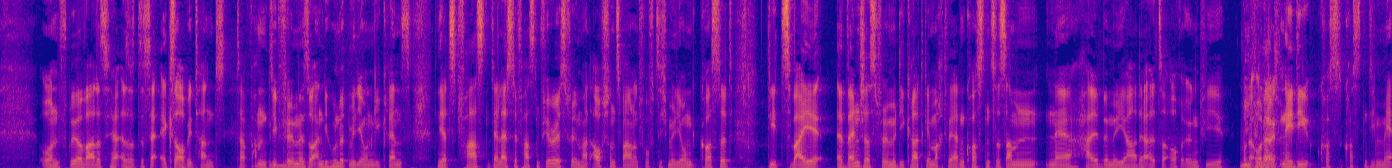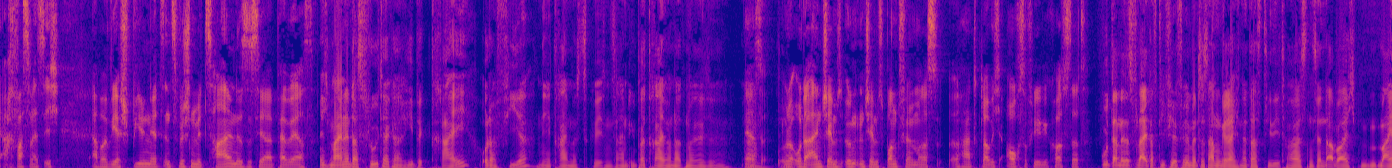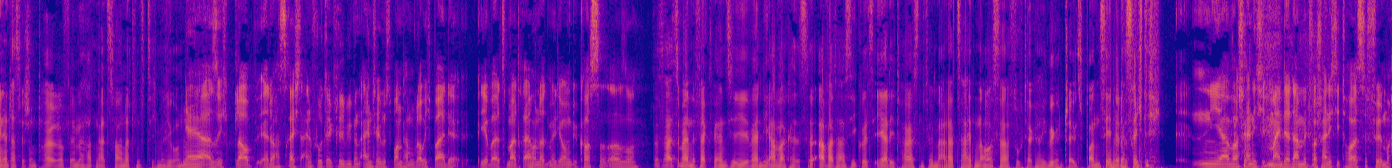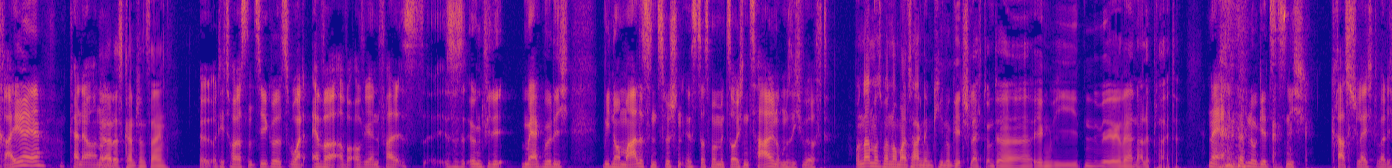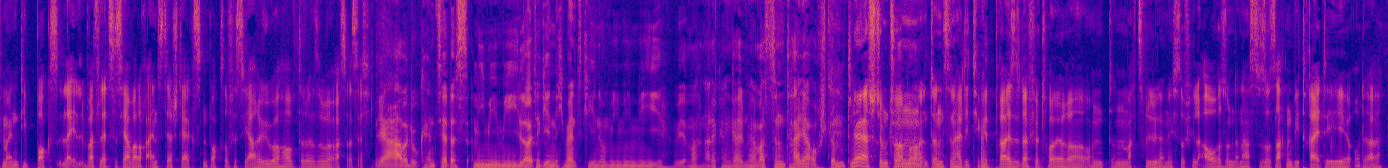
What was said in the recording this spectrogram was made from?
Und früher war das ja, also das ist ja exorbitant. Da haben die mhm. Filme so an die 100 Millionen gegrenzt. Jetzt Fast, der letzte Fast and Furious Film hat auch schon 250 Millionen gekostet. Die zwei Avengers Filme, die gerade gemacht werden, kosten zusammen eine halbe Milliarde, also auch irgendwie. Oder, oder nee, die kost, kosten die mehr. Ach, was weiß ich. Aber wir spielen jetzt inzwischen mit Zahlen, das ist ja pervers. Ich meine, dass Flut der Karibik 3 oder 4, nee, 3 müsste es gewesen sein, über 300 Millionen. Ja, oder, oder ein James, irgendein James Bond-Film, das hat, glaube ich, auch so viel gekostet. Gut, dann ist es vielleicht auf die vier Filme zusammengerechnet, dass die die teuersten sind, aber ich meine, dass wir schon teurere Filme hatten als 250 Millionen. Ja, ja, also ich glaube, ja, du hast recht, ein Flut der Karibik und ein James Bond haben, glaube ich, beide jeweils mal 300 Millionen gekostet oder so. Das heißt, im Endeffekt werden, sie, werden die Avatar-Sequels eher die teuersten Filme aller Zeiten, außer Flut der Karibik und James Bond. Sehen wir das richtig? Ja, wahrscheinlich meint er damit wahrscheinlich die teuerste Filmreihe. Keine Ahnung. Ja, das kann schon sein. Äh, die teuersten Sequels, whatever, aber auf jeden Fall ist, ist es irgendwie merkwürdig, wie normal es inzwischen ist, dass man mit solchen Zahlen um sich wirft. Und dann muss man nochmal sagen, dem Kino geht schlecht und äh, irgendwie, wir werden alle pleite. Naja, dem Kino geht es jetzt nicht krass schlecht, weil ich meine, die Box, was letztes Jahr war doch eins der stärksten Box-Office-Jahre überhaupt oder so, was weiß ich. Ja, aber du kennst ja das Mimimi, Leute gehen nicht mehr ins Kino, Mimimi, wir machen alle kein Geld mehr, was zum Teil ja auch stimmt. Ja, stimmt schon, aber, dann sind halt die Ticketpreise ja. dafür teurer und dann macht es wieder nicht so viel aus und dann hast du so Sachen wie 3D oder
